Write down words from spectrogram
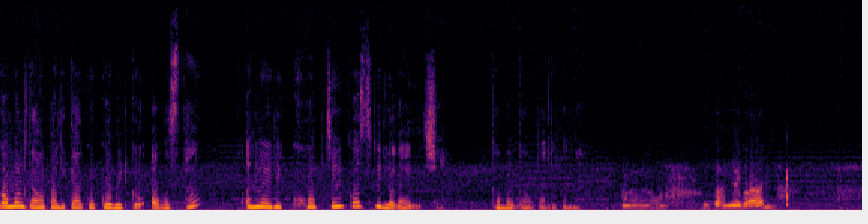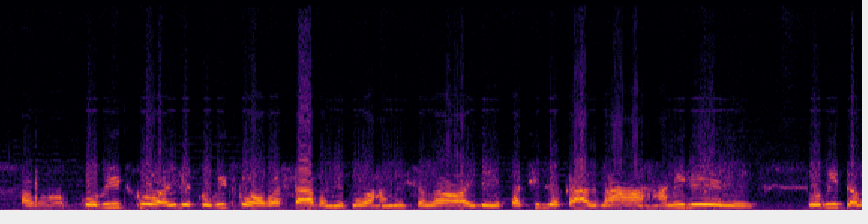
कमल गाउँपालिकाको कोभिडको अवस्था अनि अहिले खोप चाहिँ कसरी लगाइँदैछ कमल गाउँपालिकामा? धन्यवाद। अब कोभिडको अहिले कोभिडको अवस्था भनेको हामीसँग अहिले पछिल्लो कालमा हामीले कोभिड अब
